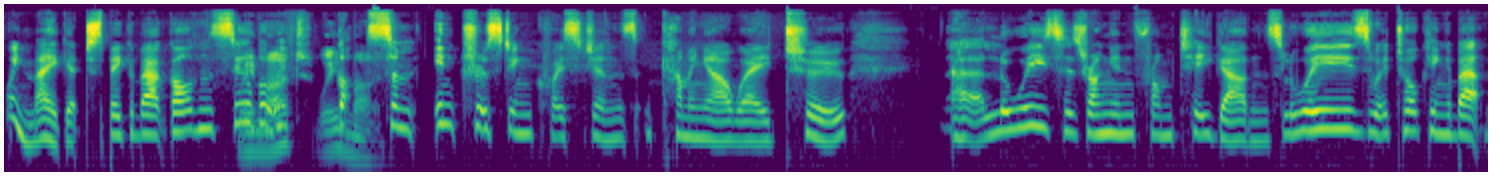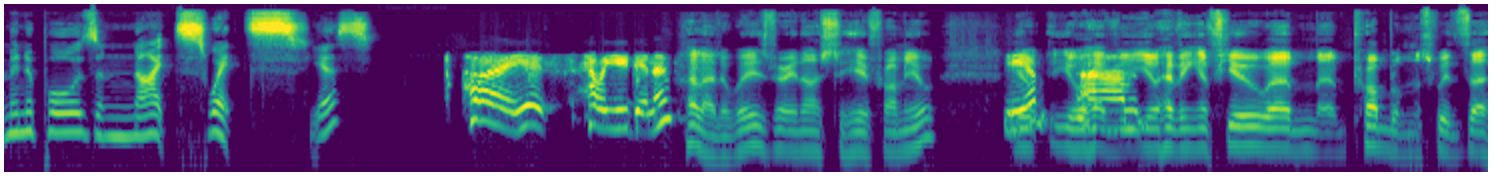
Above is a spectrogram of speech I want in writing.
we may get to speak about Golden Seal, We but might, we've we got might. some interesting questions coming our way too. Uh, Louise has rung in from Tea Gardens. Louise, we're talking about menopause and night sweats, yes? Hi, yes. How are you, Dennis? Hello, Louise. Very nice to hear from you. Yep. You're, you're, have, Um, you're having a few um, uh, problems with uh,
